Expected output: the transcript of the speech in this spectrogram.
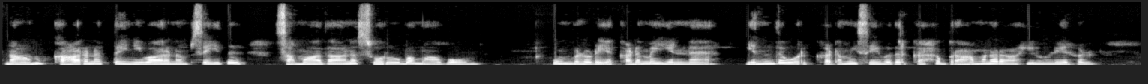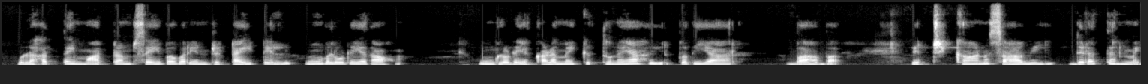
நாம் காரணத்தை நிவாரணம் செய்து சமாதான சொரூபமாவோம். உங்களுடைய கடமை என்ன? எந்த ஒரு கடமை செய்வதற்காக பிராமணராகியுள்ளீர்கள்? உலகத்தை மாற்றம் செய்பவர் என்ற டைட்டில் உங்களுடையதாகும். உங்களுடைய கடமைக்கு துணையாக இருப்பது யார்? பாபா. வெற்றிக்கான சாவி திடத்தன்மை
